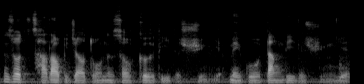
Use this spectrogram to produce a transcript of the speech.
那时候查到比较多，那时候各地的巡演，美国当地的巡演，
